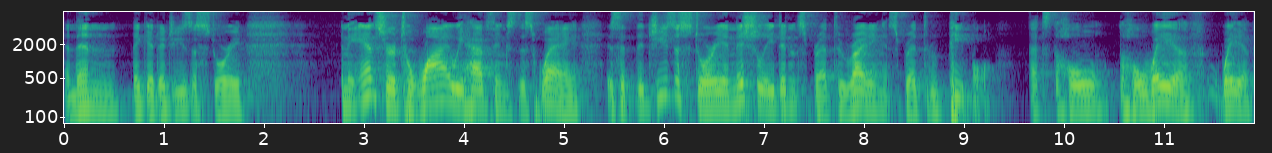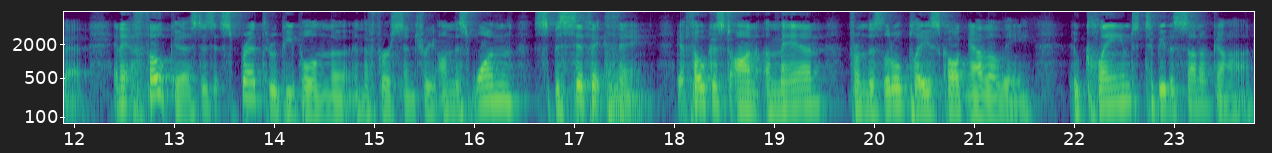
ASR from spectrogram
and then they get a Jesus story. And the answer to why we have things this way is that the Jesus story initially didn't spread through writing, it spread through people. That's the whole the whole way of way of it. And it focused as it spread through people in the in the first century on this one specific thing. It focused on a man from this little place called Galilee who claimed to be the son of God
